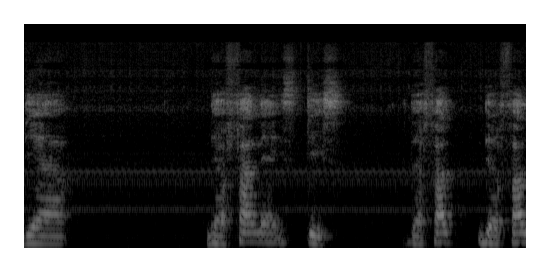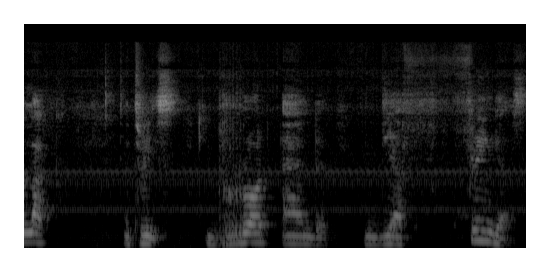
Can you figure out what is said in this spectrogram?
their their fallow sticks, their fall their fallow trees broad and their fingers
